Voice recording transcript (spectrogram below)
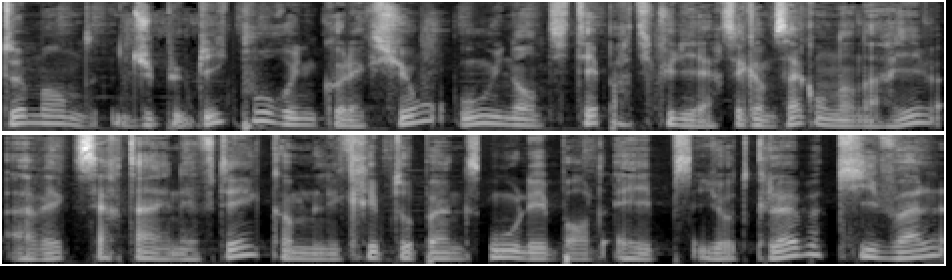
demande du public pour une collection ou une entité particulière. C'est comme ça qu'on en arrive avec certains NFT comme les CryptoPunks ou les Board Apes Yacht Club qui valent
